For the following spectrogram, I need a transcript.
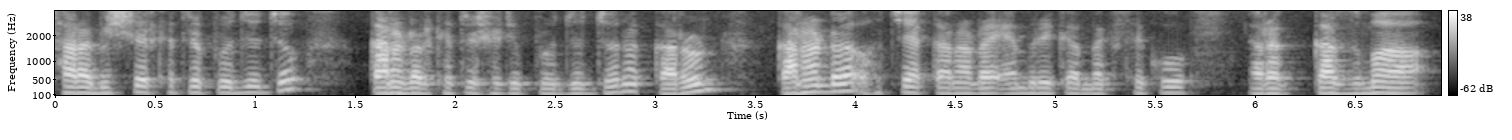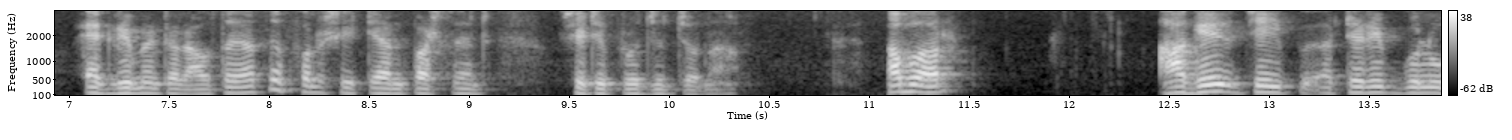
সারা বিশ্বের ক্ষেত্রে প্রযোজ্য, কানাডার ক্ষেত্রে সেটি প্রযোজ্য না। কারণ কানাডা হচ্ছে কানাডা, আমেরিকা, মেক্সিকো এরা কাজমা এগ্রিমেন্টের আওতায় আছে, ফলে সেই টেন পার্সেন্ট সেটি প্রযোজ্য না। আবার আগের যেই ট্যারিফগুলো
